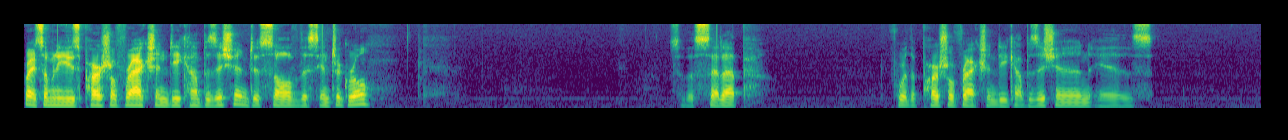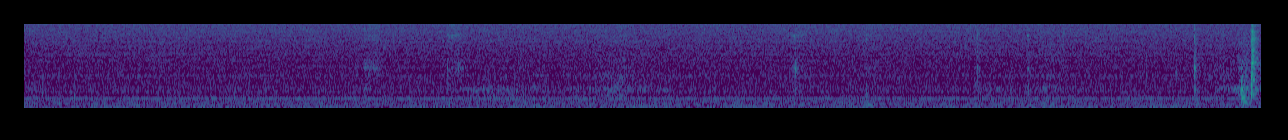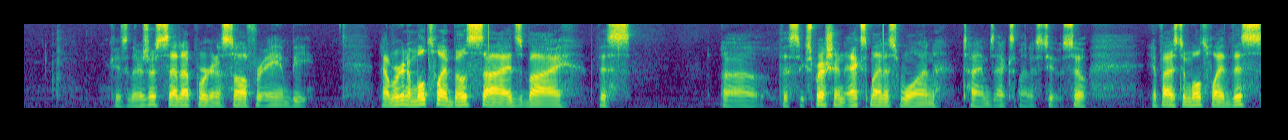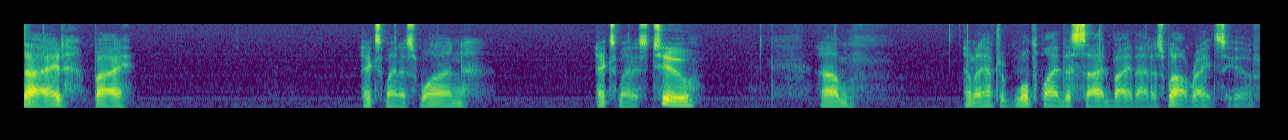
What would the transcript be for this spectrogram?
Right, so I'm going to use partial fraction decomposition to solve this integral. So the setup for the partial fraction decomposition is Okay, so there's our setup. We're going to solve for a and b. Now we're going to multiply both sides by this, uh, this expression x minus 1 times x minus 2. So if I was to multiply this side by x minus 1, x minus 2, um, I'm going to have to multiply this side by that as well, right? So you have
